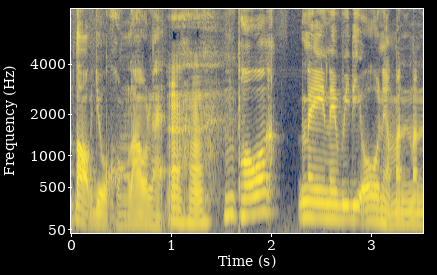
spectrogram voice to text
ำตอบอยู่ของเราแหละอ่าฮะเพราะว่าในในวิดีโอเนี่ยมันมัน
